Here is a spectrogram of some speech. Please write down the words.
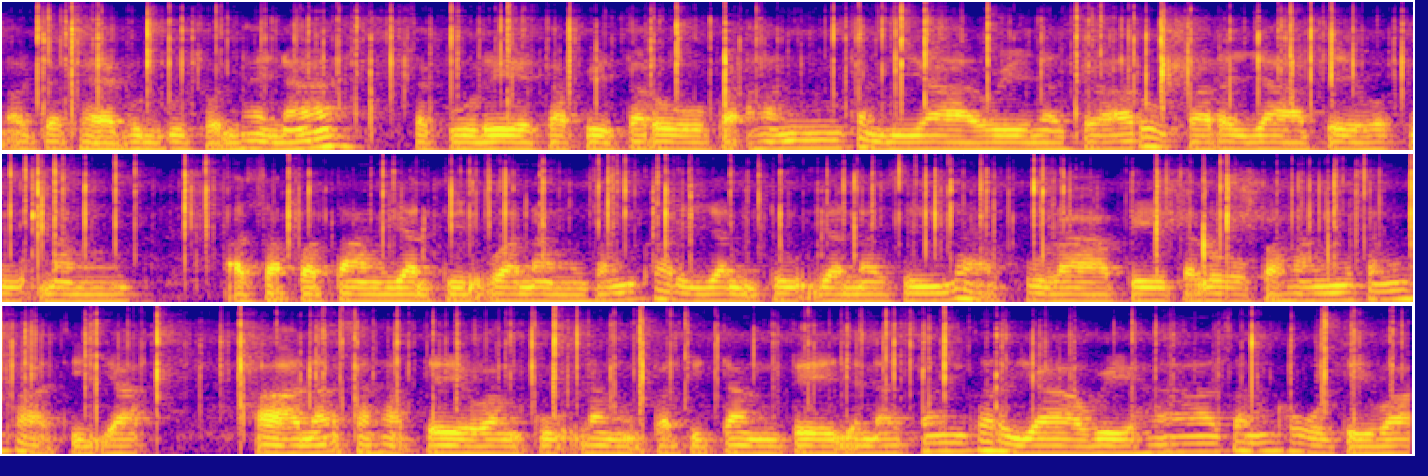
เราจะแผ่บุญกุศลให้นะสกุเรตปิตโรปะหันธมิยาเวนะสารุปารยาเตวกุนัง อสัปตังยันติวานังสังขริยันตุยานาสีลาภูลาเปตโลปหังสังฆาติยะอานะสหเตวังกุลังปฏิตังเตยนะสังขริยาเวหาสังโฆเตวะ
